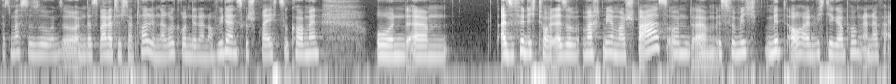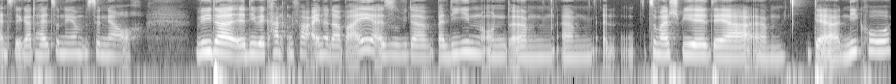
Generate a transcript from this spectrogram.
was machst du so und so. Und das war natürlich dann toll, in der Rückrunde dann auch wieder ins Gespräch zu kommen. Und ähm, also finde ich toll. Also macht mir immer Spaß und ähm, ist für mich mit auch ein wichtiger Punkt, an der Vereinsliga teilzunehmen. Es sind ja auch wieder äh, die bekannten Vereine dabei, also wieder Berlin und ähm, ähm, äh, zum Beispiel der, ähm, der Nico,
